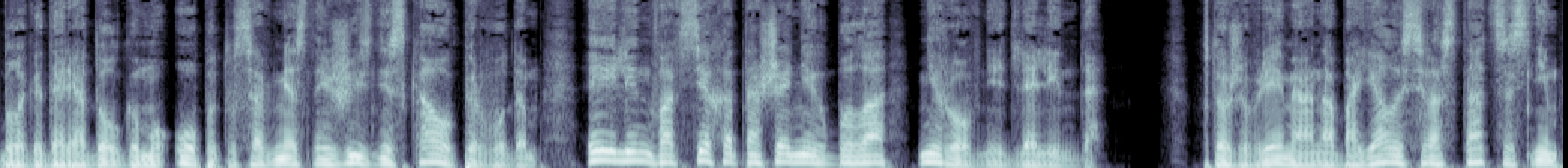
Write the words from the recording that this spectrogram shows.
Благодаря долгому опыту совместной жизни с Каупервудом, Эйлин во всех отношениях была неровней для Линда. В то же время она боялась расстаться с ним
